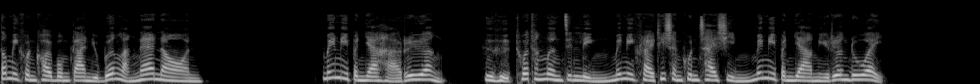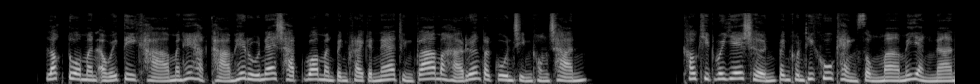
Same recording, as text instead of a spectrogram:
ต้องมีคนคอยบงการอยู่เบื้องหลังแน่นอน ไม่มีปัญญาหาเรื่อง หือหือทั่วทั้งเมืองจินหลิง ไม่มีใครที่ฉันคุณชายฉิน ไม่มีปัญญามีเรื่องด้วย ล็อกตัวมันเอาไว้ตีขามันให้หักถามให้รู้แน่ชัดว่ามันเป็นใครกันแน่ถึงกล้ามาหาเรื่องตระกูลฉินของฉันเขาคิดว่าเย่เฉินเป็นคนที่คู่แข่งส่งมาไม่อย่างนั้น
